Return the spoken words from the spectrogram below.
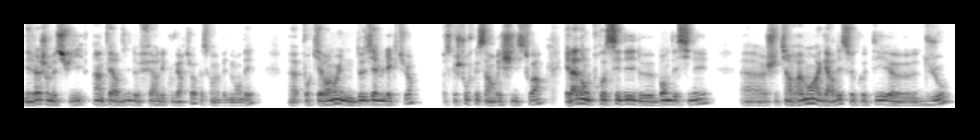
déjà, je me suis interdit de faire les couvertures parce qu'on m'avait demandé, pour qu'il y ait vraiment une deuxième lecture, parce que je trouve que ça enrichit l'histoire. Et là, dans le procédé de bande dessinée, euh, je tiens vraiment à garder ce côté euh, duo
